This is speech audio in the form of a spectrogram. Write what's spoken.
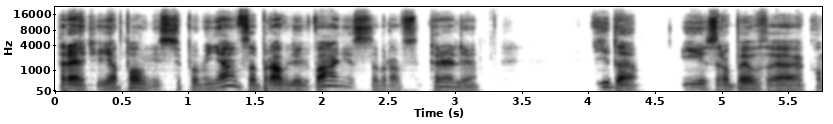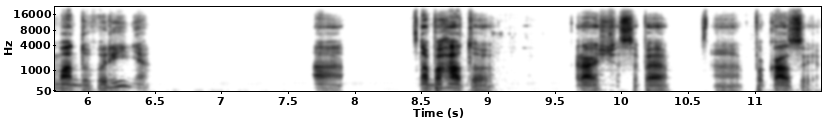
третю я повністю поміняв, забрав Лільваніс, забрав Сентрелію, Діда і зробив е, команду горіння. А, набагато краще себе е, показує.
